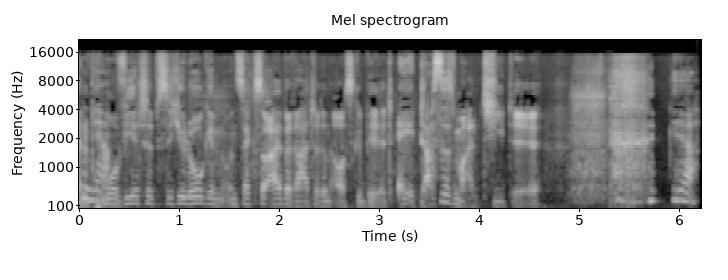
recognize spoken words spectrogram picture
eine Ja. promovierte Psychologin und Sexualberaterin ausgebildet. Ey, das ist mal ein Titel. Ja.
